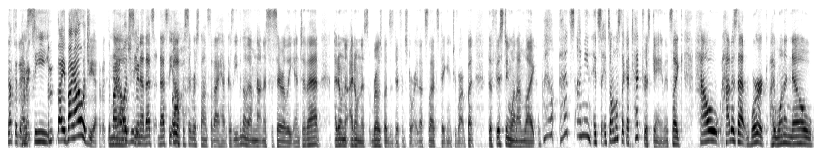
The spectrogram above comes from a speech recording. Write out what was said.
not the dynamics, see- the, the biology of it. The No, biology see, of now it. that's that's the Oh. opposite response that I have because even though I'm not necessarily into that, I don't know. I don't know. Rosebud's a different story. That's that's taking it too far. But the fisting one, I'm like, well, that's. I mean, it's it's almost like a Tetris game. It's like how how does that work? I want to know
